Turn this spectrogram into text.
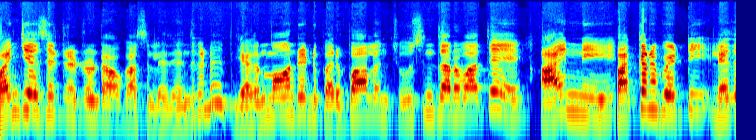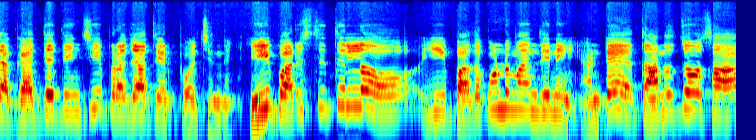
పనిచేసేటటువంటి అవకాశం లేదు. ఎందుకంటే జగన్మోహన్ రెడ్డి పరిపాలన చూసిన తర్వాతే ఆయన్ని పక్కన పెట్టి లేదా గద్దె దించి ప్రజా తీర్పు వచ్చింది. ఈ పరిస్థితుల్లో ఈ పదకొండు మందిని అంటే తనతో సహా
